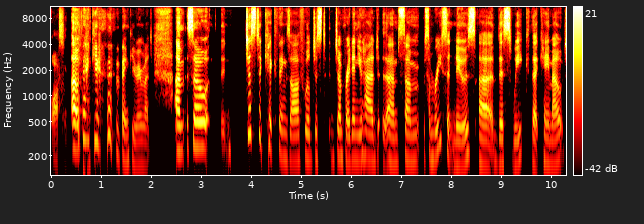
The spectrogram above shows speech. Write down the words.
awesome. Oh, thank you. thank you very much. Um, so uh, just to kick things off, we'll just jump right in. You had um, some some recent news uh, this week that came out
